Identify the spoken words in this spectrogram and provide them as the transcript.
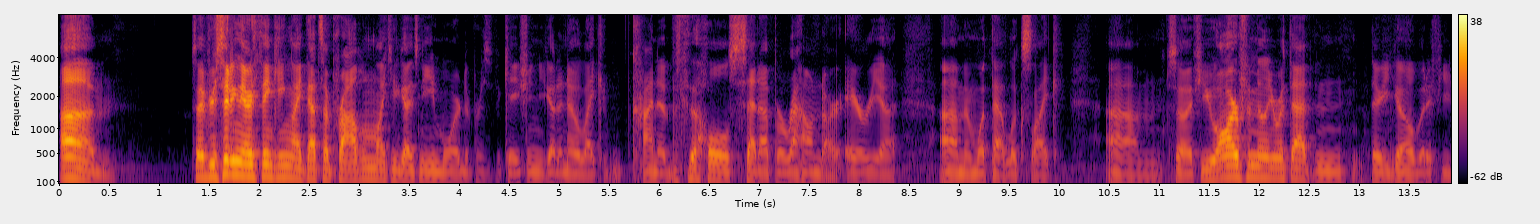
um, so if you're sitting there thinking like that's a problem, like you guys need more diversification, you got to know like kind of the whole setup around our area um, and what that looks like. Um, so if you are familiar with that, then there you go. But if you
